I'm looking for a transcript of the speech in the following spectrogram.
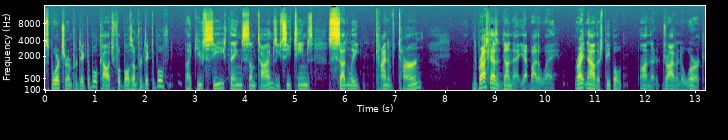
Sports are unpredictable. College football is unpredictable. Like you see things sometimes. You see teams suddenly kind of turn. Nebraska hasn't done that yet, by the way. Right now, there's people on there driving to work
